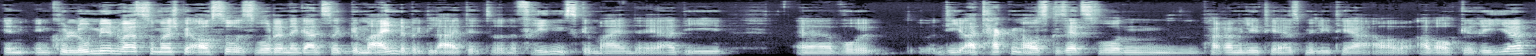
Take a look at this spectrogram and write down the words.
In, in Kolumbien war es zum Beispiel auch so, es wurde eine ganze Gemeinde begleitet, so eine Friedensgemeinde, ja, die, äh, wo die Attacken ausgesetzt wurden, Paramilitärs, Militär, aber, aber auch Guerilla,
